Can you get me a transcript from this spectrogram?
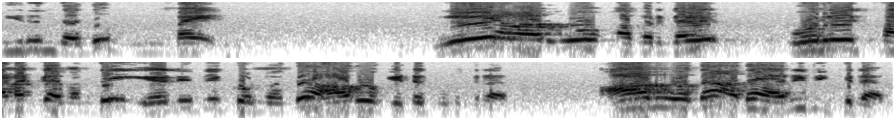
இருந்தது உண்மை ஏஆர்ஓ அவர்கள் ஒரு கணக்கை வந்து எழுதி கொண்டு வந்து ஆர்ஓ கிட்ட கொடுக்கிறார். ஆர்ஓ தான் அதை அறிவிக்கிறார்.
